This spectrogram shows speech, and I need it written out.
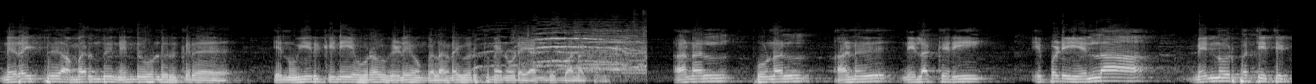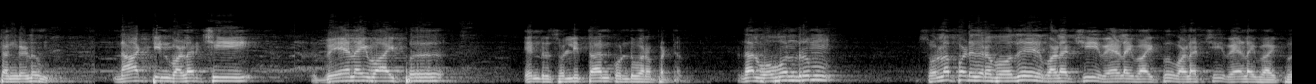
நிறைத்து அமர்ந்து நின்று கொண்டிருக்கிற என் உயிருக்கினிய உறவுகளே உங்கள் அனைவருக்கும் என்னுடைய அன்பும் வணக்கம். அனல் புனல் அணு நிலக்கரி இப்படி எல்லா மின் உற்பத்தி திட்டங்களும் நாட்டின் வளர்ச்சி வேலைவாய்ப்பு என்று சொல்லித்தான் கொண்டு வரப்பட்டது. ஆனால் ஒவ்வொன்றும் சொல்லப்படுகிற போது வளர்ச்சி வேலைவாய்ப்பு வளர்ச்சி வேலைவாய்ப்பு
